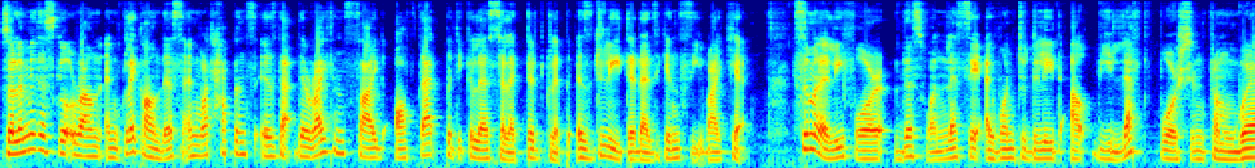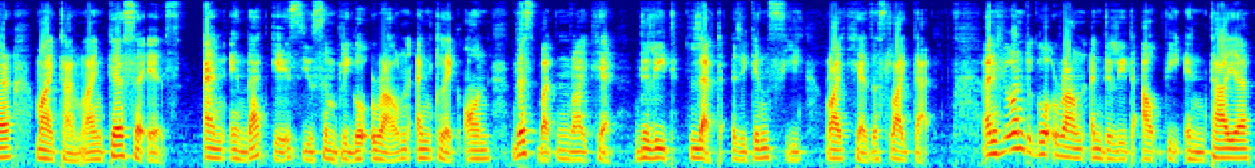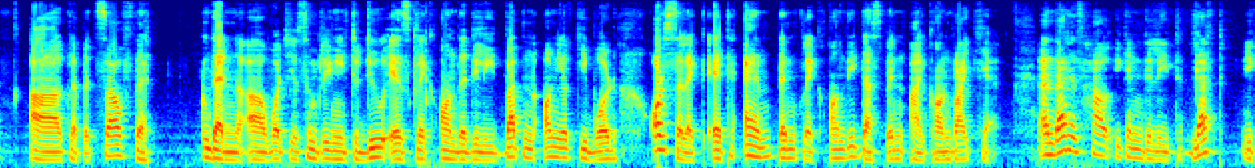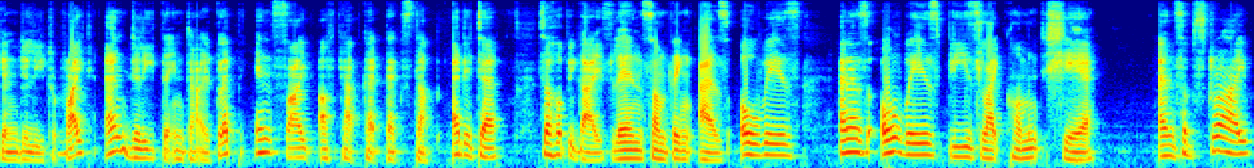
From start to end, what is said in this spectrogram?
So let me just go around and click on this and what happens is that the right hand side of that particular selected clip is deleted as you can see right here. Similarly for this one, let's say I want to delete out the left portion from where my timeline cursor is. And in that case, you simply go around and click on this button right here, delete left, as you can see right here, just like that. And if you want to go around and delete out the entire uh, clip itself, the then uh, what you simply need to do is click on the delete button on your keyboard or select it and then click on the dustbin icon right here. And that is how you can delete left, you can delete right and delete the entire clip inside of CapCut Desktop Editor. So I hope you guys learned something as always. And as always, please like, comment, share and subscribe.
